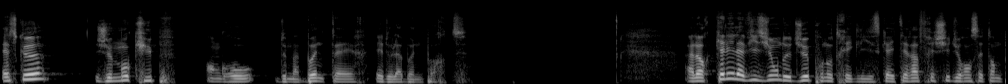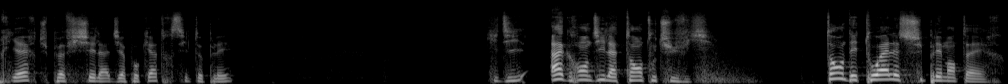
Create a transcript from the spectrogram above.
Est-ce que je m'occupe, en gros, de ma bonne terre et de la bonne porte? Alors, quelle est la vision de Dieu pour notre Église? Qui a été rafraîchie durant ces temps de prière Tu peux afficher la diapo 4, s'il te plaît. Qui dit Agrandis la tente où tu vis. Tant d'étoiles supplémentaires.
